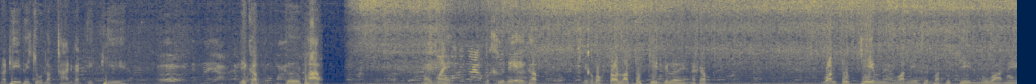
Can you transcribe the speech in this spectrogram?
หน้าที่พิสูจน์หลักฐานกันอีกที นี่ครับคือภาพใบไหม้เมื่อคืนนี้เองครับ นี่เขาบอกต้อนรับตุษจีนกันเลยนะครับ วันตุษจีนเนี่ยวันนี้เป็นวันตรุษจีนเมื่อวานนี้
